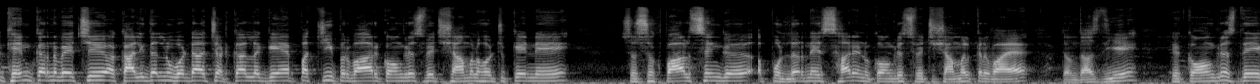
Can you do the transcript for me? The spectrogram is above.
ਖੇਮਕਰਨ ਵਿੱਚ ਅਕਾਲੀ ਦਲ ਨੂੰ ਵੱਡਾ ਝਟਕਾ ਲੱਗਿਆ 25 ਪਰਿਵਾਰ ਕਾਂਗਰਸ ਵਿੱਚ ਸ਼ਾਮਲ ਹੋ ਚੁੱਕੇ ਨੇ। ਸੋ ਸੁਖਪਾਲ ਸਿੰਘ ਭੁੱਲਰ ਨੇ ਸਾਰਿਆਂ ਨੂੰ ਕਾਂਗਰਸ ਵਿੱਚ ਸ਼ਾਮਲ ਕਰਵਾਇਆ ਤੁਹਾਨੂੰ ਦੱਸ ਦਈਏ ਕਿ ਕਾਂਗਰਸ ਦੇ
